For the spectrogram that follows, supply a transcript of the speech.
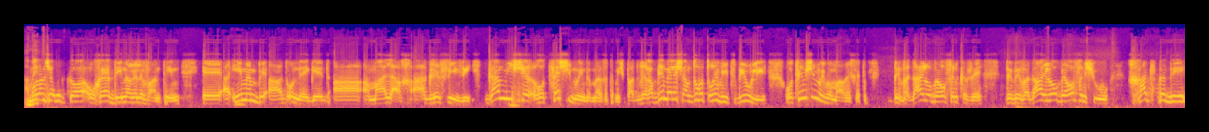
כל אנשי המקצוע, עורכי הדין הרלוונטיים, אה, האם הם בעד או נגד המהלך האגרסיבי, גם מי שרוצה שינויים במערכת המשפט, ורבים אלה שעמדו בתורים והצביעו לי, רוצים שינוי במערכת. בוודאי לא באופן כזה, ובוודאי לא באופן שהוא חד צדדי,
